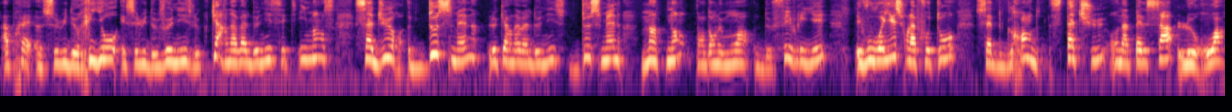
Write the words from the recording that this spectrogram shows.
Après euh, celui de Rio et celui de Venise, le carnaval de Nice, c'est immense. Ça dure deux semaines, le carnaval de Nice, deux semaines maintenant, pendant le mois de février. Et vous voyez sur la photo cette grande statue, on appelle ça le roi,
